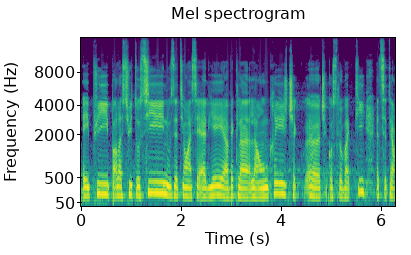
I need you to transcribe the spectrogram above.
Et puis par la suite aussi, nous étions assez alliés avec la, Hongrie, Tchécoslovaquie, etc.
